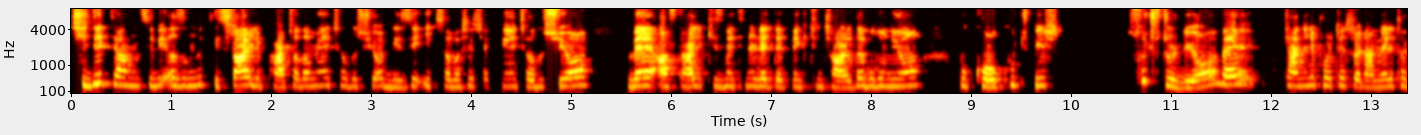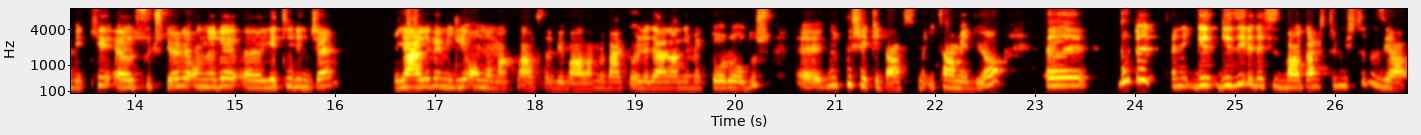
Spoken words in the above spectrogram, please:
Şiddet yanlısı bir azınlık İsrail'i parçalamaya çalışıyor, bizi iç savaşa çekmeye çalışıyor ve askerlik hizmetini reddetmek için çağrıda bulunuyor. Bu korkunç bir suçtur diyor ve kendini protesto edenleri tabii ki e, suçluyor ve onları e, yeterince yerli ve milli olmamakla aslında bir bağlamda belki öyle değerlendirmek doğru olur. E, bu, bu şekilde aslında itham ediyor. E, burada hani Gezi ile de siz bağdaştırmıştınız ya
